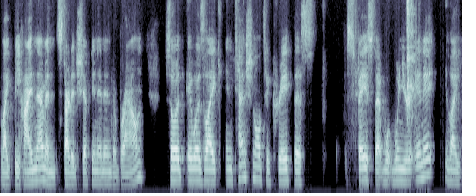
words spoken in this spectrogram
like behind them and started shifting it into brown so it, it was like intentional to create this space that w- when you're in it like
